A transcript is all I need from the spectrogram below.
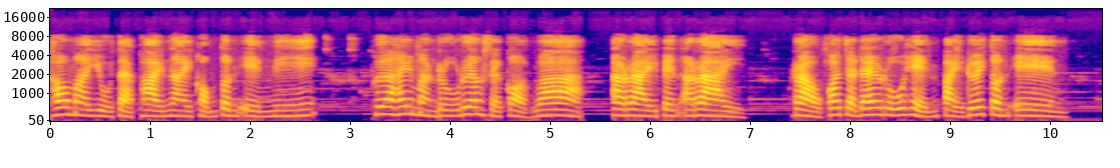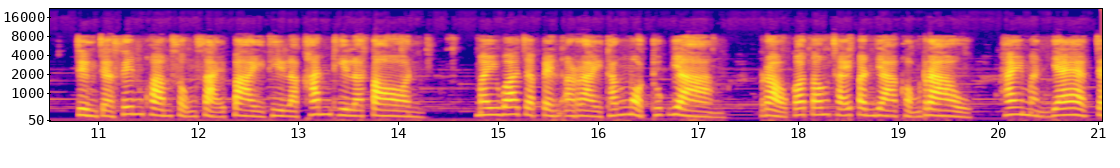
เข้ามาอยู่แต่ภายในของตนเองนี้ เพื่อให้มันรู้เรื่องเสียก่อนว่า อะไรเป็นอะไร เราก็จะได้รู้เห็นไปด้วยตนเอง จึงจะสิ้นความสงสัยไปทีละขั้นทีละตอน ไม่ว่าจะเป็นอะไรทั้งหมดทุกอย่าง เราก็ต้องใช้ปัญญาของเรา ให้มันแยกแจ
